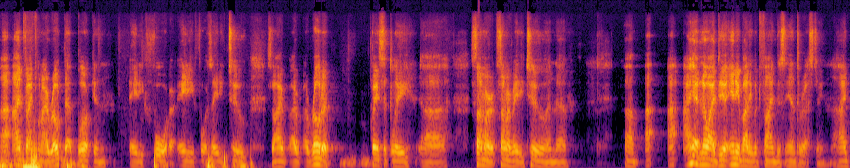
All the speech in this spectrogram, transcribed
I, in fact, when I wrote that book in 84, 84 was 82. So I, I, I wrote it basically summer summer of '82, and uh, um, I, I, I had no idea anybody would find this interesting. I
